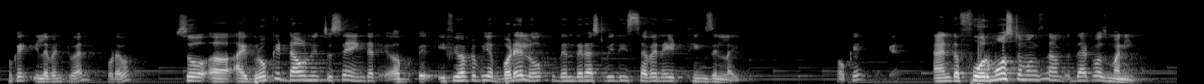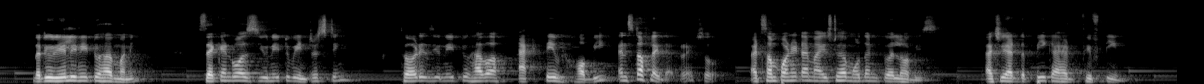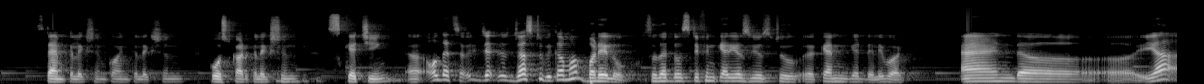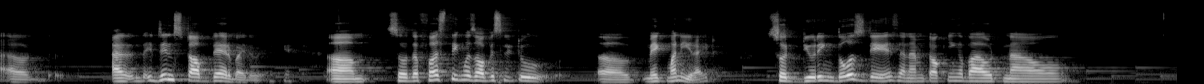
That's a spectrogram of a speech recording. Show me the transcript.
Okay, 11, 12, whatever. So uh, I broke it down into saying that uh, if you have to be a bade log, then there has to be these seven, eight things in life. Okay? Okay. And the foremost amongst them that was money. That you really need to have money. Second was you need to be interesting. Third is you need to have a active hobby and stuff like that, right? So at some point in time, I used to have more than 12 hobbies. Actually, at the peak, I had 15. Stamp collection, coin collection, postcard collection, sketching, uh, all that stuff, just to become a bade so that those tiffin carriers used to uh, can get delivered. and uh, uh, yeah, uh, it didn't stop there, by the way. Um, so the first thing was obviously to uh, make money, right? So during those days, and I'm talking about now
